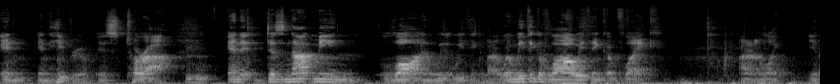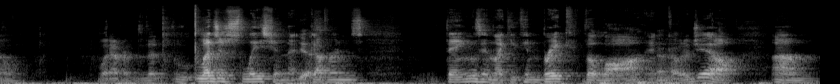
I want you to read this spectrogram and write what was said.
in in Hebrew is Torah, and it does not mean law in the way that we think about it. When we think of law, we think of like I don't know, like you know, whatever the legislation that Yes. governs things, and like you can break the law and go to jail, um,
